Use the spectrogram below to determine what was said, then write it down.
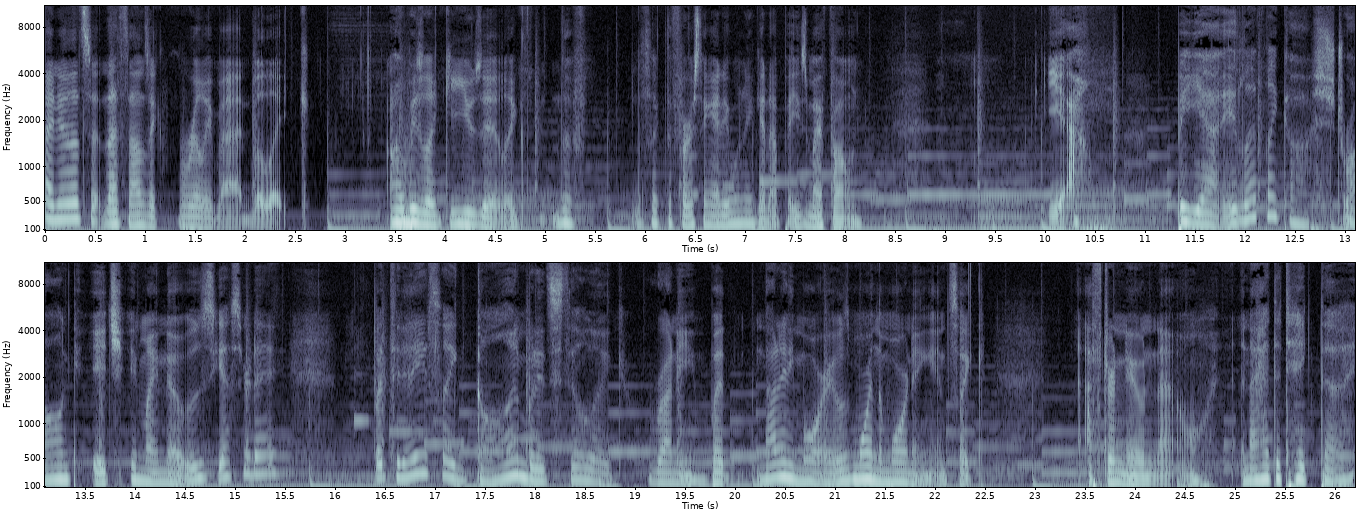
I know that's that sounds like really bad, but like I always like use it. Like the that's like the first thing I do when I get up. I use my phone. Yeah. But yeah, it left like a strong itch in my nose yesterday. But today it's like gone, but it's still like runny, but not anymore. It was more in the morning. It's like afternoon now. And I had to take the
